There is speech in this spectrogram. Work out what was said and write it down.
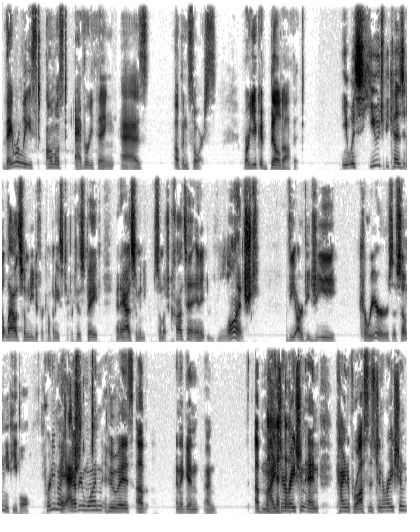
they released almost everything as open source, where you could build off it. It was huge because it allowed so many different companies to participate and add so many so much content, and it launched the RPG careers of so many people. Pretty much And actu- everyone who is of, and again, I'm of my generation and kind of Ross's generation,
